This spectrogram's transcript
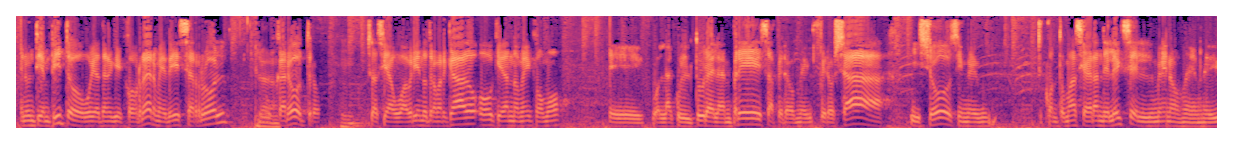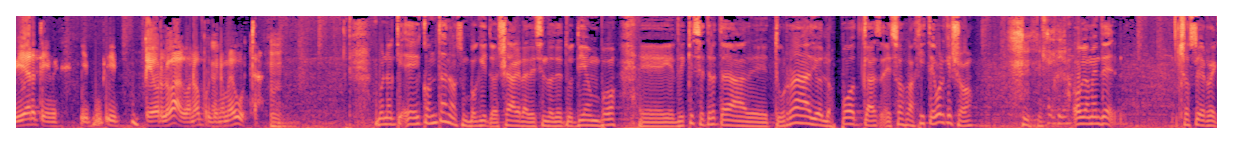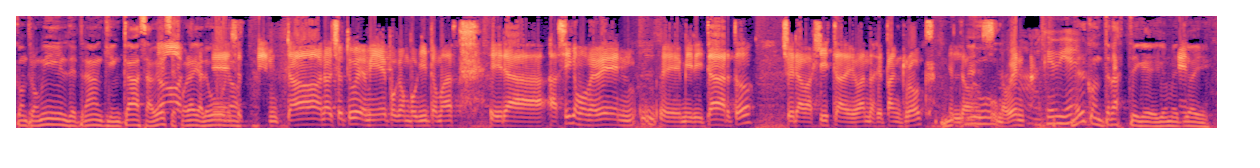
en un tiempito voy a tener que correrme de ese rol y buscar otro, mm. ya sea o abriendo otro mercado o quedándome como eh, con la cultura de la empresa, pero me, pero ya y yo si me cuanto más sea grande el Excel menos me, divierte y, peor lo hago, ¿no? Porque no me gusta. Mm. Bueno, eh, contanos un poquito, ya agradeciéndote tu tiempo, eh, de qué se trata de tu radio, los podcasts, eh, sos bajista igual que yo. Obviamente yo soy recontra humilde, tranqui en casa, a veces por ahí alguno. no, no, yo tuve mi época un poquito más, era así como me ven militar, todo. Yo era bajista de bandas de punk rock en los 90. Ah, qué bien. el contraste que, que metió ahí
